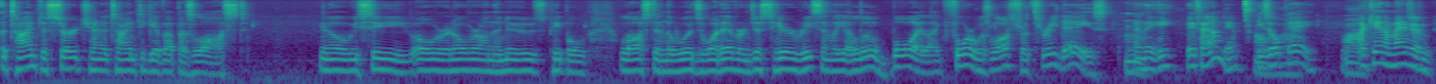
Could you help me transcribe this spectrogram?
a time to search and a time to give up as lost. You know, we see over and over on the news people lost in the woods, whatever. And just here recently, a little boy, like four, was lost for three days, and they they found him. He's Mm. Oh, wow. okay. Wow. I can't imagine.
